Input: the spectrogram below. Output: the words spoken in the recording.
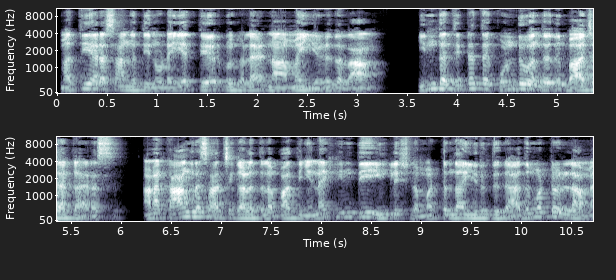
மத்திய அரசாங்கத்தினுடைய தேர்வுகளை நாம எழுதலாம். இந்த திட்டத்தை கொண்டு வந்தது பாஜக அரசு. ஆனா காங்கிரஸ் ஆட்சி காலத்துல பாத்தீங்கன்னா ஹிந்தி இங்கிலீஷ்ல மட்டும்தான் இருந்தது. அது மட்டும் இல்லாம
